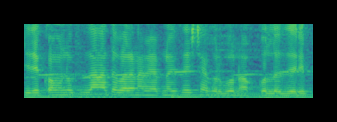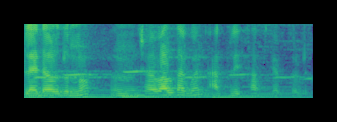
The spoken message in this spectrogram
ডিরেক্ট কমেন্ট বক্সে জানাতে পারেন। আমি আপনাকে চেষ্টা করব নক করলে যে রিপ্লাই দেওয়ার জন্য। সবাই ভালো থাকবেন, আর প্লিজ সাবস্ক্রাইব করবেন।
